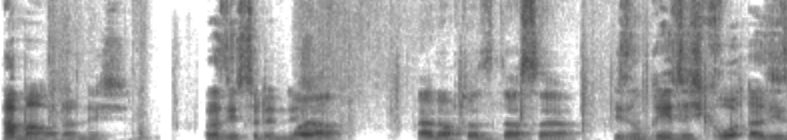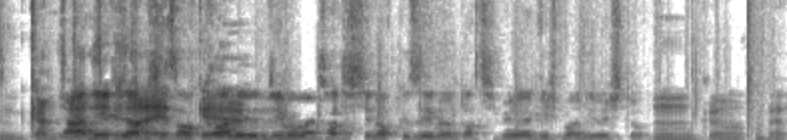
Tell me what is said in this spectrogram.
Hammer, oder nicht? Oder siehst du den nicht? Oh ja. Ja, doch, das ist das ja. Diesen riesig groß, äh, diesen ganz, ja, ganz nee, den habe ich jetzt auch gerade, in dem Moment hatte ich den noch gesehen und dachte ich mir, ja, gehe ich mal in die Richtung. Mhm, genau, ja.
